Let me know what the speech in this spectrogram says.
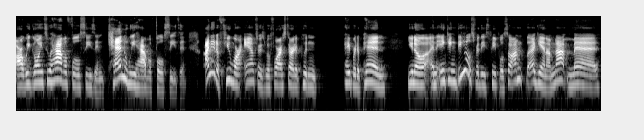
Are we going to have a full season? Can we have a full season? I need a few more answers before I started putting paper to pen you know, and inking deals for these people. So I'm again, I'm not mad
